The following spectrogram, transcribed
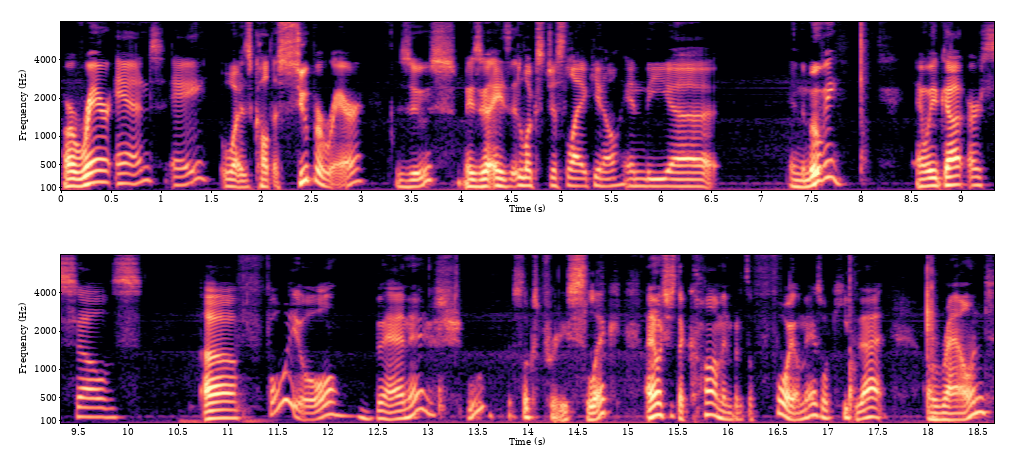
or rare and a what is called a super rare Zeus. It looks just like you know in the uh, in the movie, and we've got ourselves a foil banish. Ooh, this looks pretty slick. I know it's just a common, but it's a foil. May as well keep that around.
